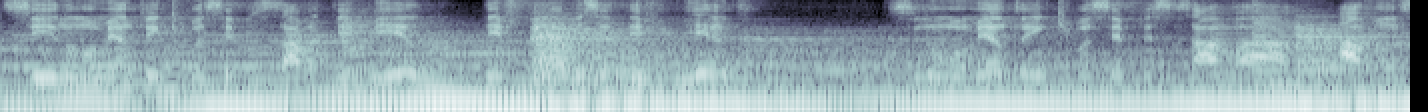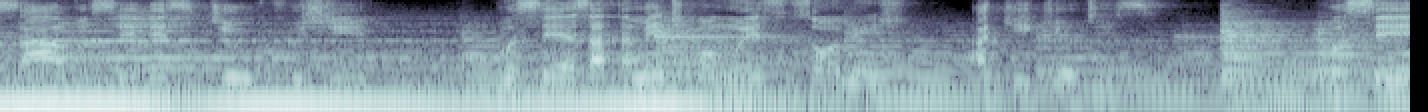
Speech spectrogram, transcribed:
se no momento em que você precisava ter medo, ter fé, você teve medo, se no momento em que você precisava avançar, você decidiu fugir, você é exatamente como esses homens aqui que eu disse. Você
